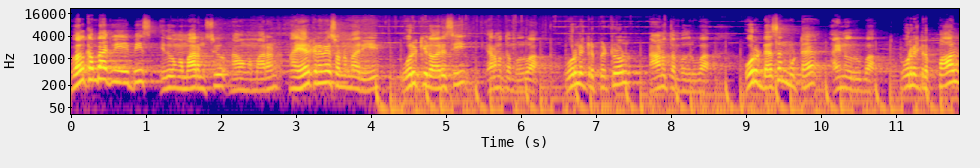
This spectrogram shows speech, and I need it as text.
வெல்கம் பேக் விஐபிஸ் இது உங்கள் மாறன் சிவ் நான் உங்கள் மாறன். நான் ஏற்கனவே சொன்ன மாதிரி ஒரு கிலோ அரிசி இரநூத்தம்பது ரூபா ஒரு லிட்டர் பெட்ரோல் நானூற்றம்பது ரூபா ஒரு டசன் முட்டை ஐநூறுரூபா ஒரு லிட்டர் பால்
